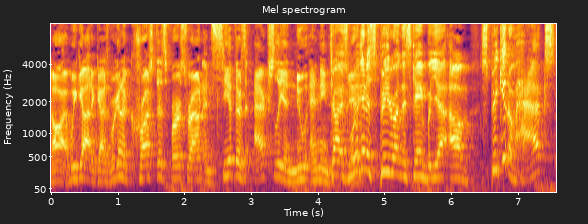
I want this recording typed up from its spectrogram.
All right, we got it, guys. We're gonna crush this first round and see if there's actually a new ending. To Guys, we're gonna speedrun this game, but yeah, um, speaking of hacks,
